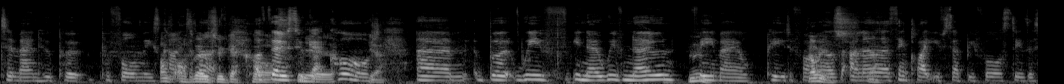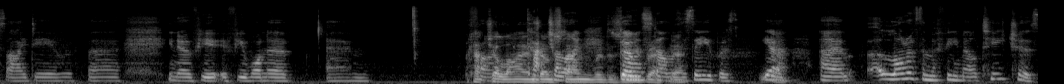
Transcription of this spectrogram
to men who put, perform these kinds of of, those acts. who get caught. Of those who Yeah. get caught. Yeah. Um, but we've, you know, we've known Mm. female paedophiles, Oh, yes, and yeah. I think, like you've said before, Steve, this idea of, uh, you know, if you if you want to um, Catch a lion, Catch don't a stand lion, with the zebra. go and stand yeah. with the zebras. Yeah. Um, a lot of them are female teachers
